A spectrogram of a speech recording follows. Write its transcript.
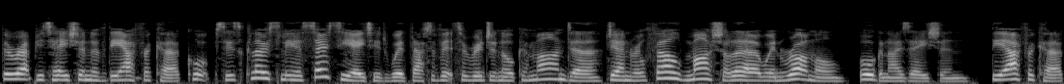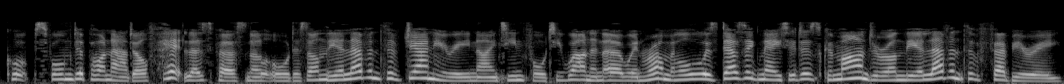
The reputation of the Africa Corps is closely associated with that of its original commander, General Feldmarschall Erwin Rommel. Organization the Afrika Korps formed upon Adolf Hitler's personal orders on the 11th of January 1941 and Erwin Rommel was designated as commander on the 11th of February.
